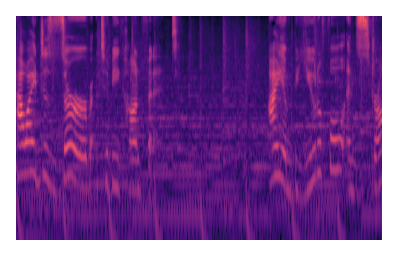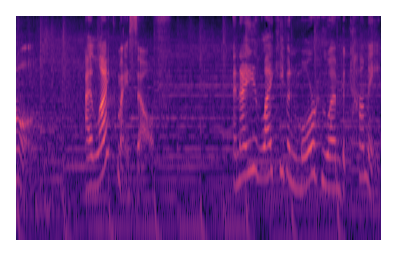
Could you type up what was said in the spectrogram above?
how I deserve to be confident. I am beautiful and strong. I like myself. And I like even more who I'm becoming.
